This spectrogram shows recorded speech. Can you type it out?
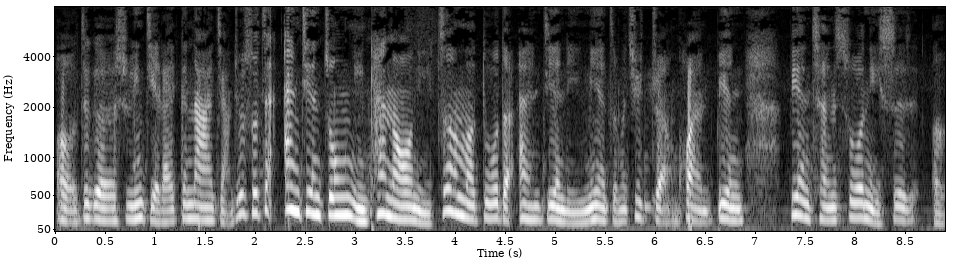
呃，这个淑英姐来跟大家讲，就是说在案件中，你看哦，你这么多的案件里面，怎么去转换变，变成说你是呃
